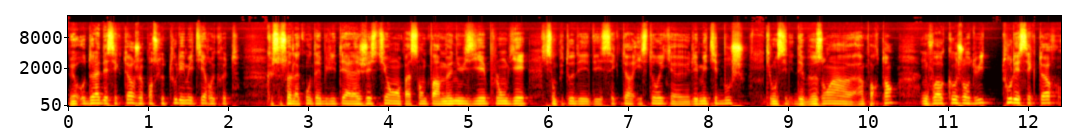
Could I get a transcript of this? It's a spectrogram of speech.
mais au-delà des secteurs, je pense que tous les métiers recrutent. Que ce soit de la comptabilité à la gestion, en passant par menuisier, plombier, qui sont plutôt des, secteurs historiques, euh, les métiers de bouche, qui ont aussi des besoins euh, importants. On voit qu'aujourd'hui, tous les secteurs,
